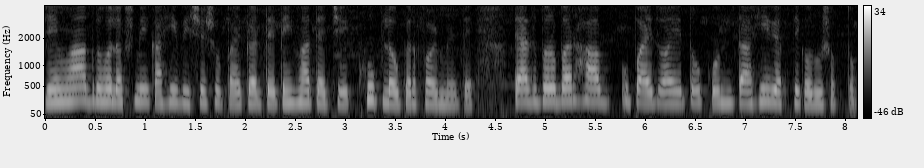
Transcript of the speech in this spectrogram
जेव्हा गृहलक्ष्मी काही विशेष उपाय करते तेव्हा त्याचे खूप लवकर फळ मिळते. त्याचबरोबर हा उपाय जो आहे तो कोणताही व्यक्ती करू शकतो.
